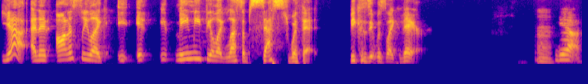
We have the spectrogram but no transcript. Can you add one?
yeah, and it honestly like it, it it made me feel like less obsessed with it because it was like there. Mm. Yeah.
